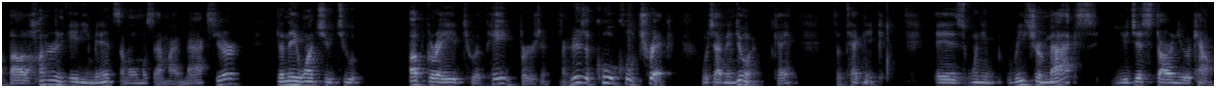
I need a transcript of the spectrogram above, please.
about 180 minutes. I'm almost at my max here. Then they want you to upgrade to a paid version. Now here's a cool, cool trick, which I've been doing, okay? It's a technique, is when you reach your max, you just start a new account.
